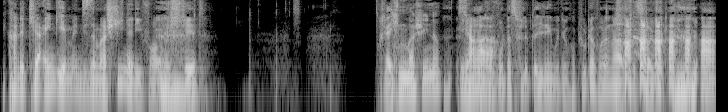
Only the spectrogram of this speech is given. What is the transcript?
ich kann das hier eingeben in diese Maschine, die vor mir steht. Rechenmaschine? Ja. Wo das Philipp derjenige mit dem Computer vor der Nase ist, voll gut.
